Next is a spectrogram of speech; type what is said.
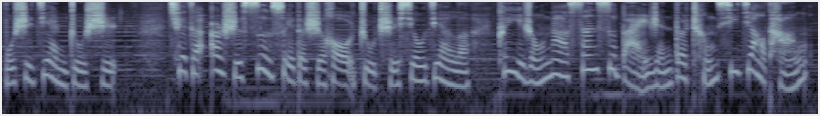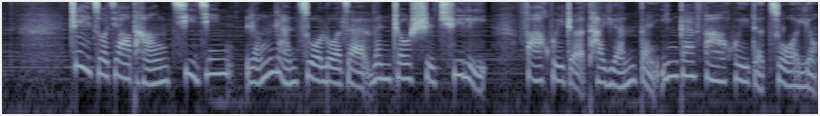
不是建筑师，却在二十四岁的时候主持修建了可以容纳三四百人的城西教堂。这座教堂迄今仍然坐落在温州市区里，发挥着它原本应该发挥的作用。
